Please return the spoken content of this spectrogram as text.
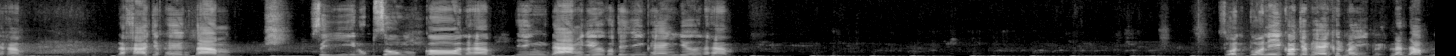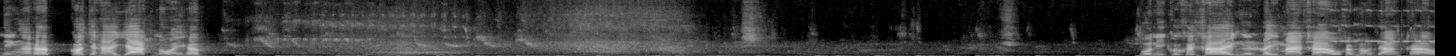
นะครับ ราคาจะแพงตามสีรูปทรงกอนะครับ ยิ่งด่างเยอะก็จะยิ่งแพงเยอะนะครับ ส่วนตัวนี้ก็จะแพงขึ้นมาอีกระดับหนึ่งนะครับ ก็จะหายากหน่อยครับ ตัวนี้ก็คล้ายๆ เงินไหลมาข่าวครับเนาะด่างข่าว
